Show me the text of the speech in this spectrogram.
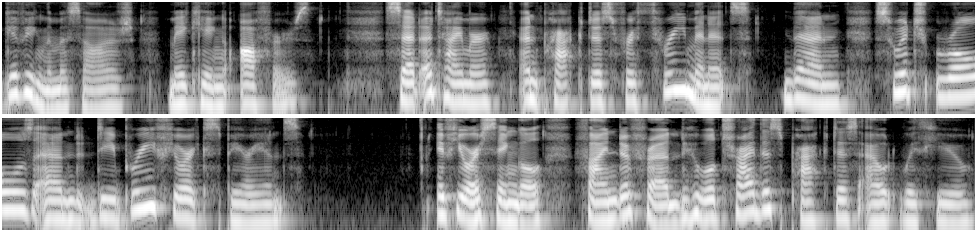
giving the massage, making offers. Set a timer and practice for three minutes. Then switch roles and debrief your experience. If you are single, find a friend who will try this practice out with you.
